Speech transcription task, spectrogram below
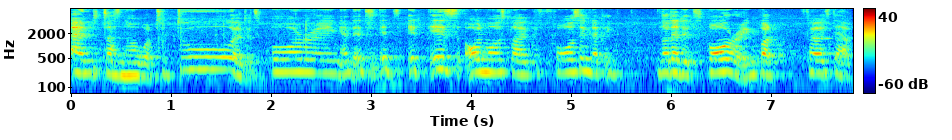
and doesn't know what to do, and it's boring, and it's it's it is almost like forcing that. It, not that it's boring, but first they're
